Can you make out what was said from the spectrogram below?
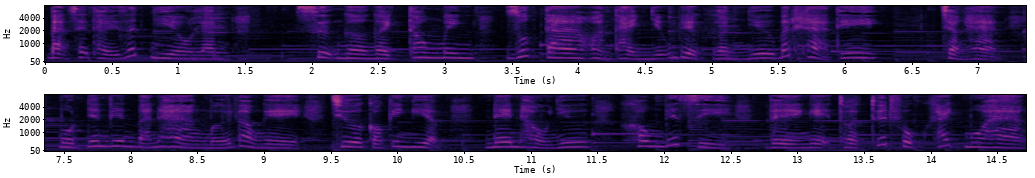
bạn sẽ thấy rất nhiều lần sự ngờ nghệch thông minh giúp ta hoàn thành những việc gần như bất khả thi Chẳng hạn, một nhân viên bán hàng mới vào nghề chưa có kinh nghiệm nên hầu như không biết gì về nghệ thuật thuyết phục khách mua hàng.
